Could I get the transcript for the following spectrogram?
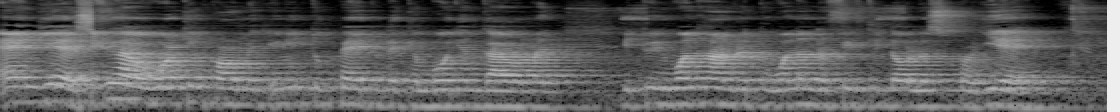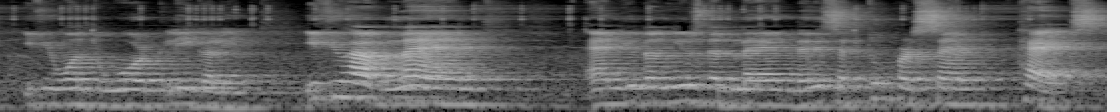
And yes, if you have a working permit, you need to pay to the Cambodian government between 100 to 150 dollars per year if you want to work legally. If you have land and you don't use that land, there is a 2% tax.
